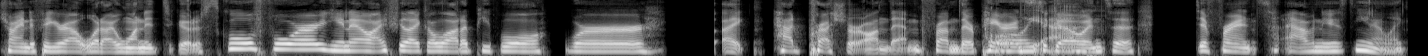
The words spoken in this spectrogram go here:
trying to figure out what I wanted to go to school for, you know, I feel like a lot of people were like had pressure on them from their oh, parents oh, yeah. to go into different avenues, you know, like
